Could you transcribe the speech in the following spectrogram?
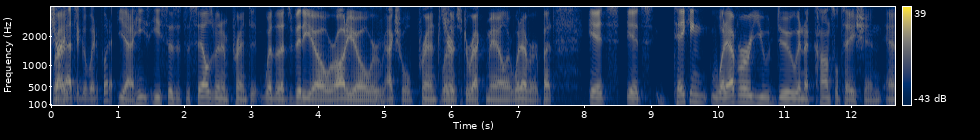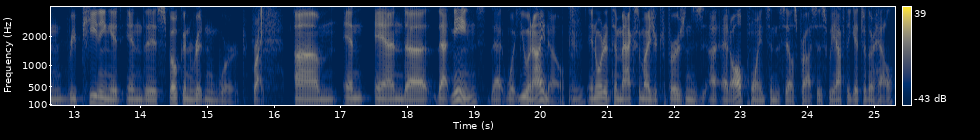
Sure, right? that's a good way to put it. Yeah, he, he says it's a salesman in print, whether that's video or audio or mm-hmm. actual print, whether sure. it's direct mail or whatever. But it's it's taking whatever you do in a consultation and repeating it in the spoken written word. Right. Um, and and uh, that means that what you and I know, mm-hmm. in order to maximize your conversions uh, at all points in the sales process, we have to get to their hell.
